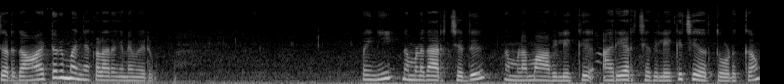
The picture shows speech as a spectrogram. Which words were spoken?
ചെറുതായിട്ടൊരു മഞ്ഞ കളർ ഇങ്ങനെ വരും. അപ്പോൾ ഇനി നമ്മളത് അരച്ചത് നമ്മളെ മാവിലേക്ക് അരി അരച്ചതിലേക്ക് ചേർത്ത് കൊടുക്കാം.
